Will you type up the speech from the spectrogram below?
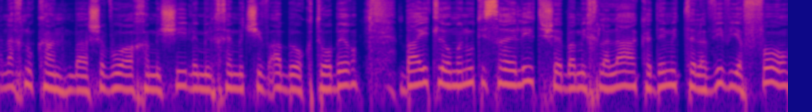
אנחנו כאן בשבוע החמישי למלחמת שבעה באוקטובר, בית לאומנות ישראלית שבמכללה האקדמית תל אביב-יפו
